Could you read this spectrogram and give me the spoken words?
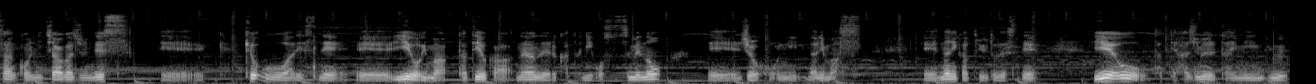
さん、こんにちは。ガジュンです。えー、今日はですね、えー、家を今建てようか悩んでいる方におすすめの、えー、情報になります、え何かというとですね、家を建て始めるタイミング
